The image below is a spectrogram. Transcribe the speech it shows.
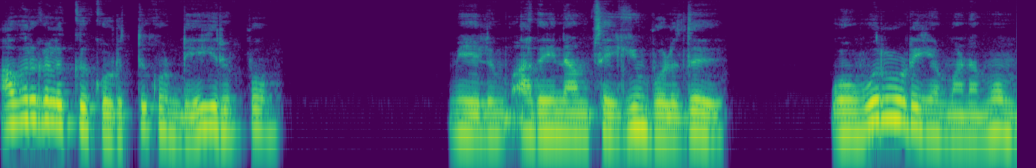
அவர்களுக்கு கொடுத்து கொண்டே இருப்போம். மேலும் அதை நாம் செய்யும் பொழுது ஒவ்வொருடைய மனமும்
